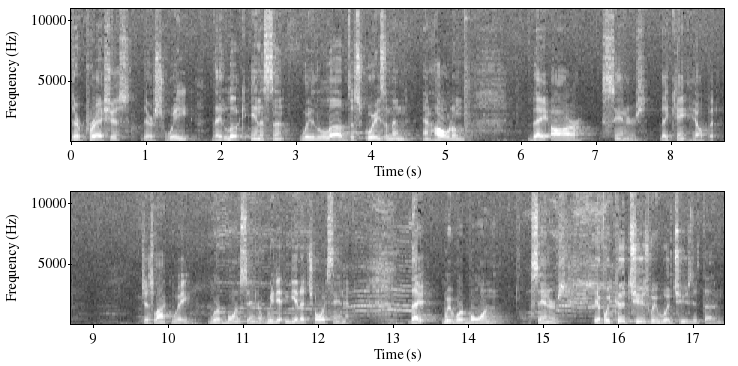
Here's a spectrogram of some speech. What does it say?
They're precious, they're sweet, they look innocent. We love to squeeze them and, and hold them. They are sinners. They can't help it. Just like we were born a sinner. We didn't get a choice in it. They, we were born sinners. If we could choose, we would choose it though.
